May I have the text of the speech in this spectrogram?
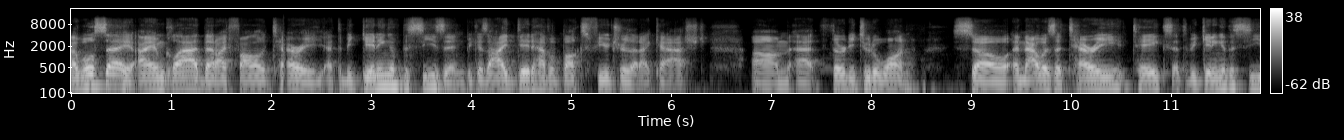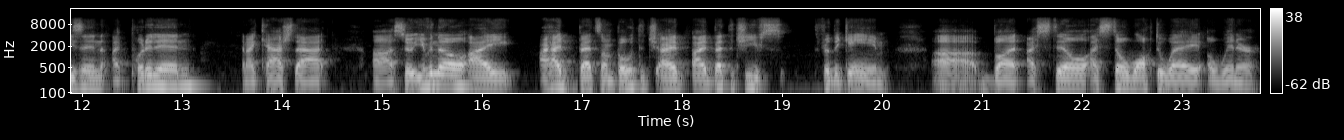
I will say I am glad that I followed Terry at the beginning of the season because I did have a Bucks future that I cashed um, at 32 to 1. So, and that was a Terry takes at the beginning of the season. I put it in and I cashed that. Uh, so even though I I had bets on both the I, I bet the Chiefs for the game, uh, but I still I still walked away a winner.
